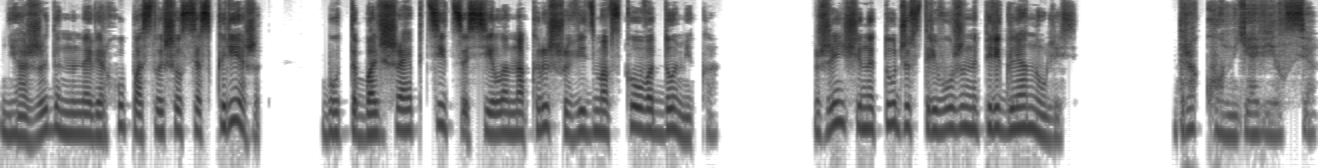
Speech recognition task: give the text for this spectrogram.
Неожиданно наверху послышался скрежет, будто большая птица села на крышу ведьмовского домика. Женщины тут же встревоженно переглянулись. «Дракон явился»,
